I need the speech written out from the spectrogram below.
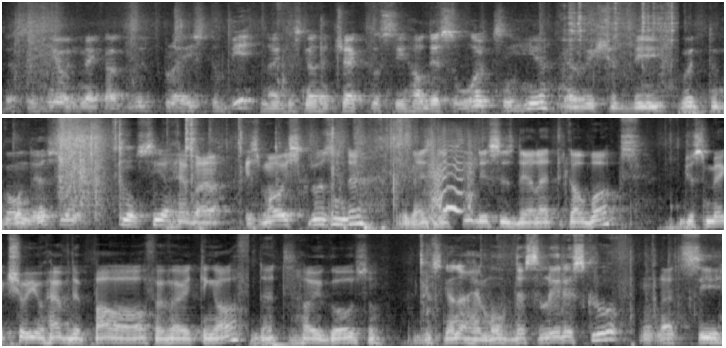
This is here would make a good place to be. And I just gonna check to see how this works in here. Yeah, we should be good to go on this way. You see I have a small screws in there. You guys can see this is the electrical box. Just make sure you have the power off, everything off. That's how it goes. So I'm Just gonna remove this little screw. Let's see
